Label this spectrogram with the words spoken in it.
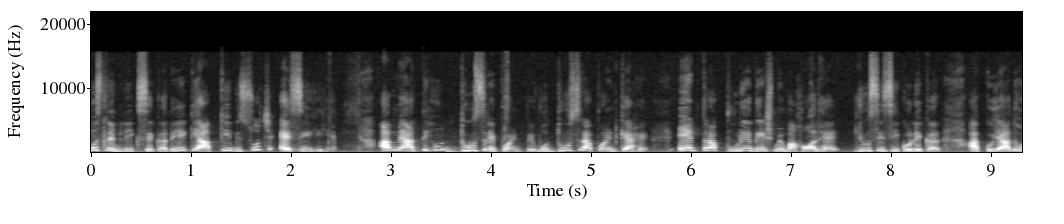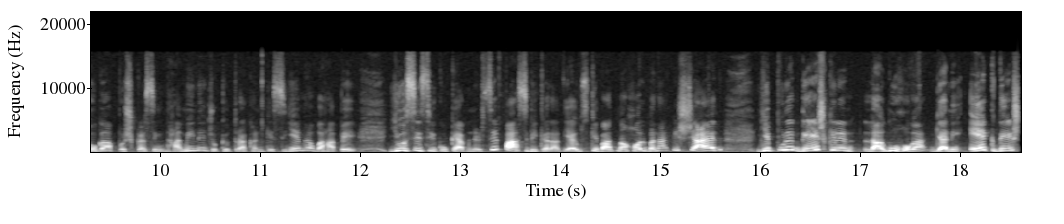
मुस्लिम लीग से कर रही है कि आपकी भी सोच ऐसी ही है। अब मैं आती हूँ दूसरे पॉइंट पे। वो दूसरा पॉइंट क्या है? एक तरफ़ पूरे देश में माहौल है यूसीसी को लेकर। आपको याद होगा पुष्कर सिंह धामी ने, जो कि उत्तराखंड के सीएम है, वहाँ पे यूसीसी को कैबिनेट से पास भी करा दिया। उसके बाद माहौल बना कि शायद ये पूरे देश के लिए लागू होगा, यानी एक देश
